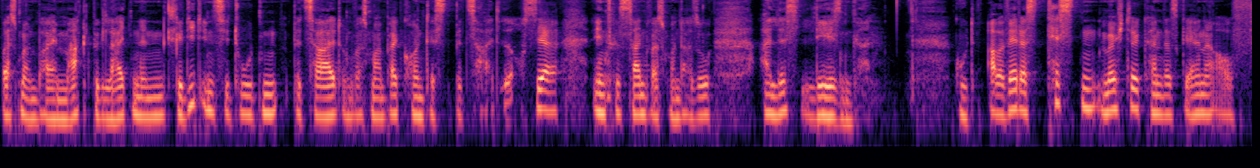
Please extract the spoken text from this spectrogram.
was man bei marktbegleitenden Kreditinstituten bezahlt und was man bei Contest bezahlt. Ist auch sehr interessant, was man da so alles lesen kann. Gut, aber wer das testen möchte, kann das gerne auf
